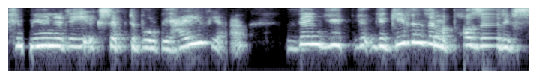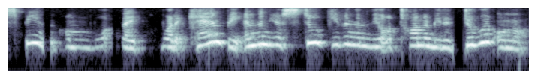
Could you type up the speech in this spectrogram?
community acceptable behavior then you you're giving them a positive spin on what they what it can be and then you're still giving them the autonomy to do it or not.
